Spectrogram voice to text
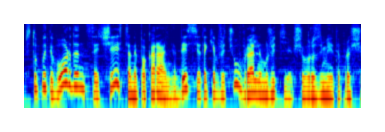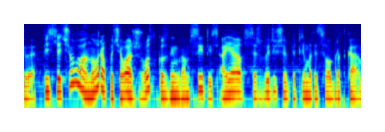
Вступити в орден це честь, а не покарання. Десь я таке вже чув в реальному житті, якщо ви розумієте про що я. Після чого Анора почала жорстко з ним рамситись, а я все ж вирішив підтримати свого братка.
